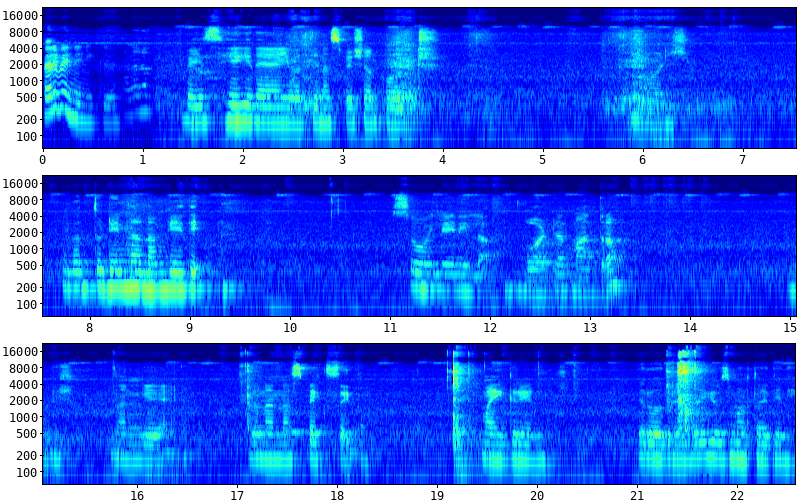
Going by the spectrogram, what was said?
ಕರಿಬೇನೆ ಗೈಸ್ ಹೇಗಿದೆ ಇವತ್ತಿನ ಸ್ಪೆಷಲ್ ಫುಡ್ ನೋಡಿ. ಇವತ್ತು ಡಿನ್ನರ್ ನಮಗೆ ಇದೆ. ಸೊ ಇಲ್ಲೇನಿಲ್ಲ. ವಾಟರ್ ಮಾತ್ರ. ನೋಡಿ, ನನಗೆ ಇದು ನನ್ನ ಸ್ಪೆಕ್ಸ್ ಇದು. ಮೈಗ್ರೇನ್ ಇರೋದ್ರಿಂದ ಯೂಸ್ ಮಾಡ್ತಾ ಇದ್ದೀನಿ.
